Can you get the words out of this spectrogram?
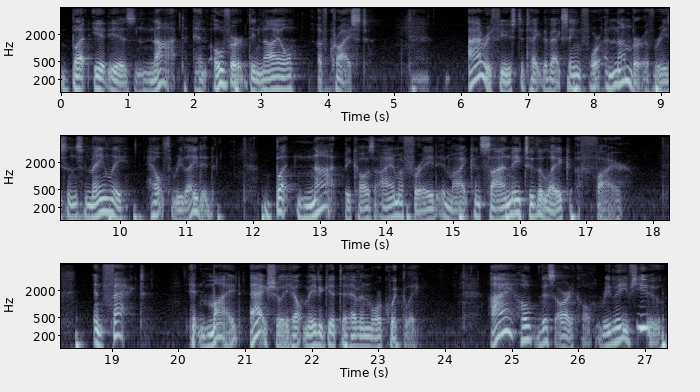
but it is not an overt denial of Christ. I refuse to take the vaccine for a number of reasons, mainly health related, but not because I am afraid it might consign me to the lake of fire. In fact, it might actually help me to get to heaven more quickly. I hope this article relieves you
